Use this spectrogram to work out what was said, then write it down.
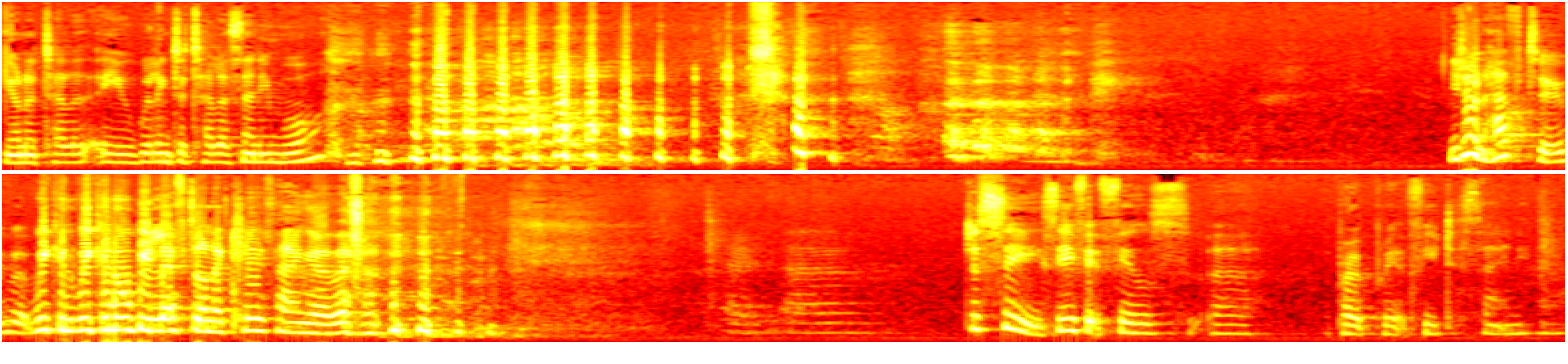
You want to tell? Are you willing to tell us any more? you don't have to, but we can. We can all be left on a cliffhanger. Just see, see if it feels uh, appropriate for you to say anything.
